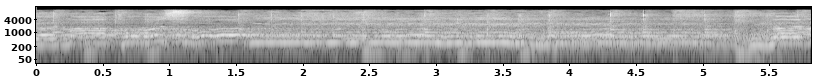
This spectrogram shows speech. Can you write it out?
đời mà thôi suốt đi. Người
